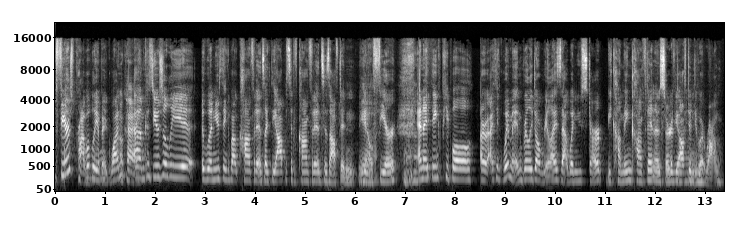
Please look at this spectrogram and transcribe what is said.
Fear is probably a big one. Okay. Um, because usually when you think about confidence, like the opposite of confidence is often you know Yeah. fear. Uh-huh. And I think people, or I think women, really don't realize that when you start becoming confident and assertive, you often do mm. it wrong.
